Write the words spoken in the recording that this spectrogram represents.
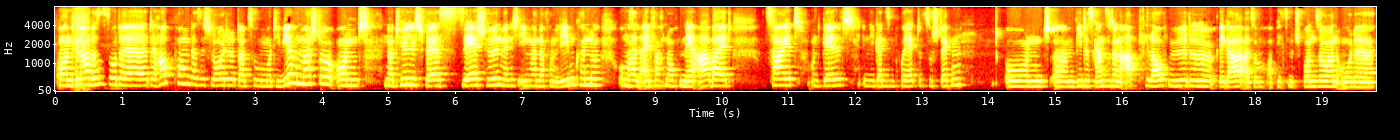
Und genau das ist so der, der Hauptpunkt, dass ich Leute dazu motivieren möchte. Und natürlich wäre es sehr schön, wenn ich irgendwann davon leben könnte, um halt einfach noch mehr Arbeit, Zeit und Geld in die ganzen Projekte zu stecken. Und ähm, wie das Ganze dann ablaufen würde, egal, also ob jetzt mit Sponsoren oder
